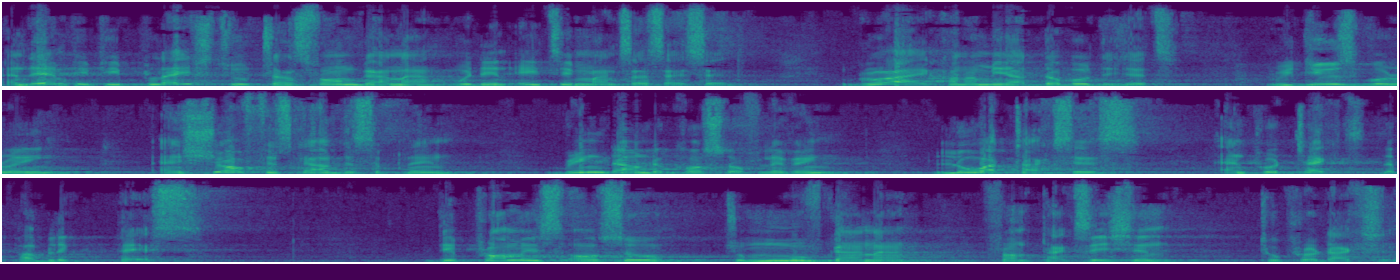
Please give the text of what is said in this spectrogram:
and the NPP pledged to transform Ghana within 18 months, as I said, grow our economy at double digits, reduce borrowing, ensure fiscal discipline, bring down the cost of living, lower taxes, and protect the public purse. They promised also to move Ghana from taxation to production.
